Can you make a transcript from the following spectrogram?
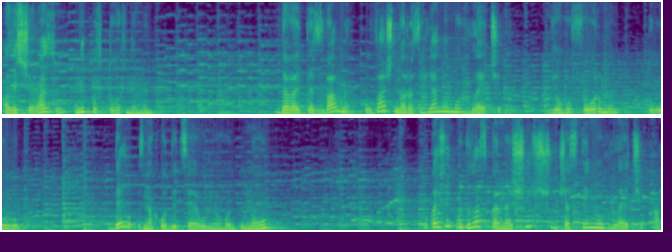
але щоразу неповторними. Давайте з вами уважно розглянемо глечик, його форму, тулуб, де знаходиться у нього дно. Покажіть, будь ласка, найширшу частину глечика.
